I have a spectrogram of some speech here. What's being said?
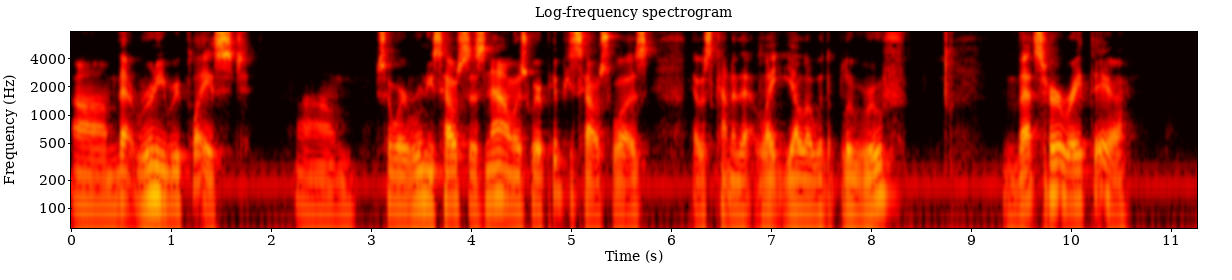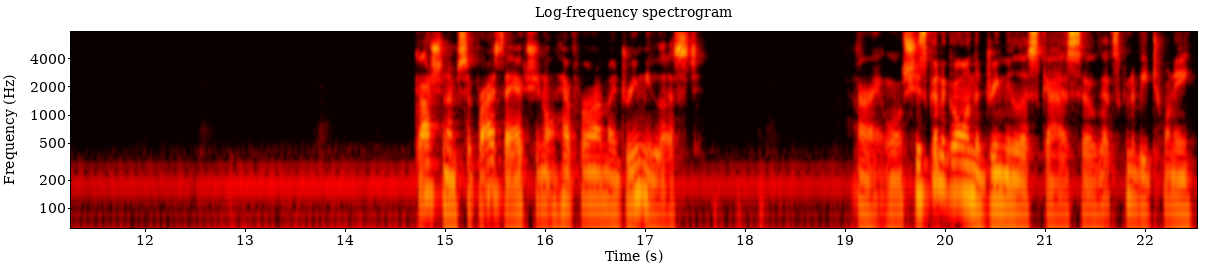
um, that Rooney replaced. Um, so where Rooney's house is now is where Pippy's house was. That was kind of that light yellow with the blue roof. That's her right there. Gosh, and I'm surprised I actually don't have her on my dreamy list. Alright, well, she's going to go on the dreamy list, guys, so that's going to be 20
